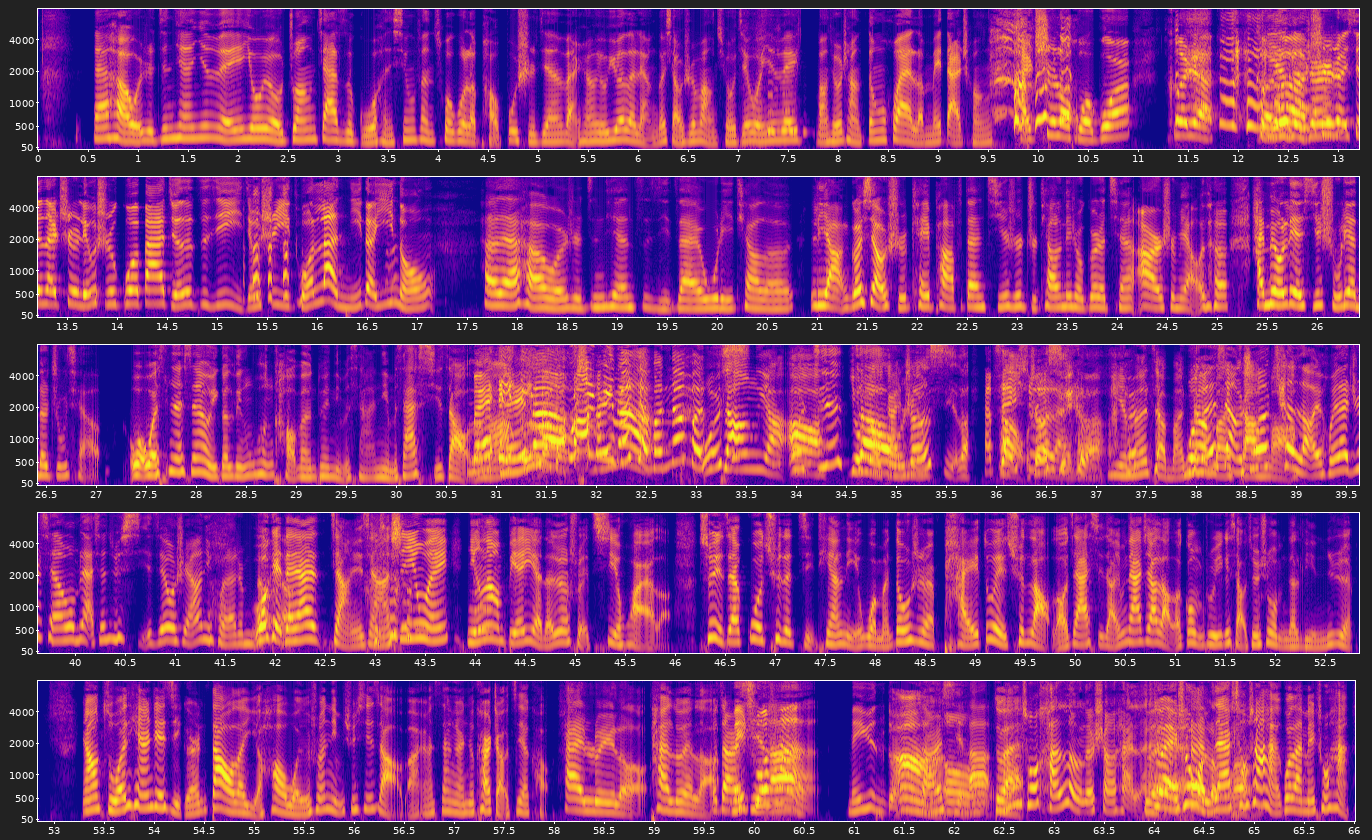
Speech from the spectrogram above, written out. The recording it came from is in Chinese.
大家好，我是今天因为悠悠装架子鼓很兴奋，错过了跑步时间，晚上又约了两个小时网球，结果因为 网球场灯坏了没打成，还吃了火锅，喝着可乐，吃着现在吃零食锅巴，觉得自己已经是一坨烂泥的一农。Hello，大家好，我是今天自己在屋里跳了两个小时 K-pop，但其实只跳了那首歌的前二十秒的，还没有练习熟练的朱桥。我我现在先有一个灵魂拷问，对你们仨，你们仨洗澡了吗？没呢，不是你们怎么那么脏呀？我今天早上洗了，早上洗了。你们怎么我们想说趁姥爷回来之前，我们俩先去洗，结果谁让你回来这么早？我给大家讲一下，是因为宁浪别野的热水器坏了，所以在过去的几天里，我们都是排队去姥姥家洗澡，因为大家知道姥姥跟我们住一个小区，是我们的邻居。然后昨天这几个人到了以后，我就说你们去洗澡吧，然后三个人就开始找借口，太累了，太累了。我早上没出汗，没运动，早上洗了。对，从寒冷的上海来，对，说我们家从上海过来没出汗，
